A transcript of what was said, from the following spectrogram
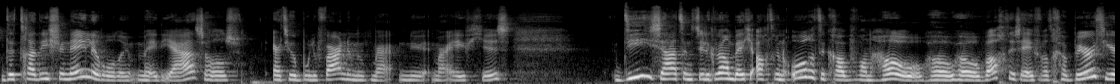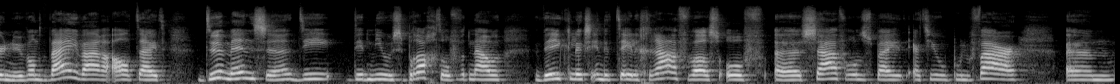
de traditionele rollenmedia, zoals RTL Boulevard noem ik maar, nu maar eventjes die zaten natuurlijk wel een beetje achter hun oren te krabben van ho, ho, ho, wacht eens even, wat gebeurt hier nu? Want wij waren altijd de mensen die dit nieuws brachten. Of het nou wekelijks in de Telegraaf was of uh, s'avonds bij het RTL Boulevard. Um,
